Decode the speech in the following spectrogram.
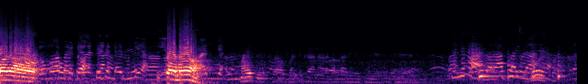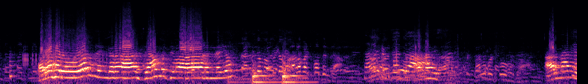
బాగా. ఇస్తాను. మైక్. హరహరో శంకర శ్యామ శివారణ్యం అర్ణాని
